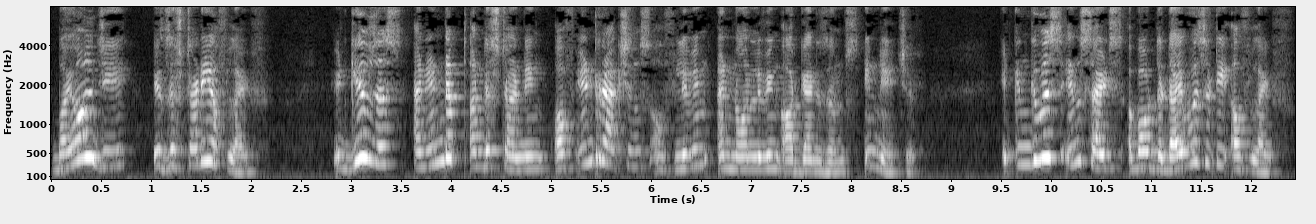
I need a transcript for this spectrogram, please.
Biology is the study of life. It gives us an in-depth understanding of interactions of living and non-living organisms in nature. It can give us insights about the diversity of life.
